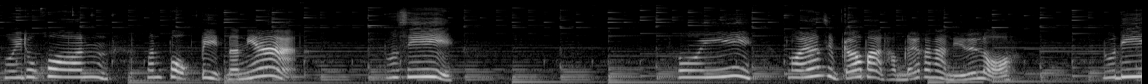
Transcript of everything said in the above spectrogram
เฮ้ยทุกคน มันปกปิดนะเนี่ย ดูสิเฮ้ยร้อยห้าสิบเก้าบาททำได้ขนาดนี้เลยเหรอ ดูดิ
